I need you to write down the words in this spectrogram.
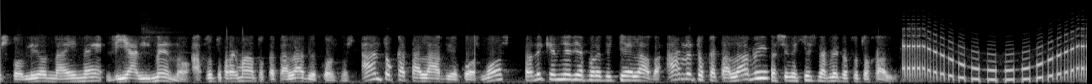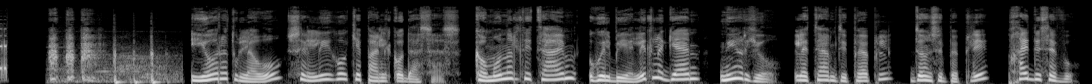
σχολείο να είναι διαλυμένο. Αυτό το πράγμα να το καταλάβει ο κόσμος. Αν το καταλάβει ο κόσμος, θα δει και μια διαφορετική Ελλάδα. Αν δεν το καταλάβει, θα συνεχίσει να βλέπει αυτό το χάλι. Η ώρα του λαού σε λίγο και πάλι κοντά σας. Commonalty time will be a little again near you. Le temps du peuple, dans le peuple, près de chez vous.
